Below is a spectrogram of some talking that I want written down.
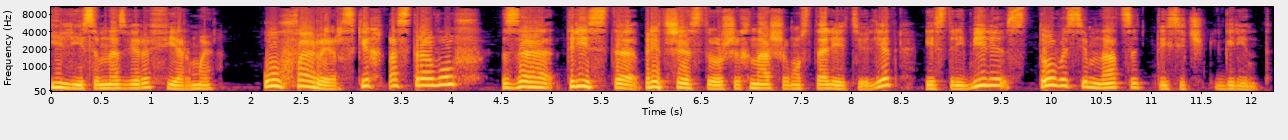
и лисам на зверофермы. У Фарерских островов за 300 предшествовавших нашему столетию лет истребили 118 тысяч гринд.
